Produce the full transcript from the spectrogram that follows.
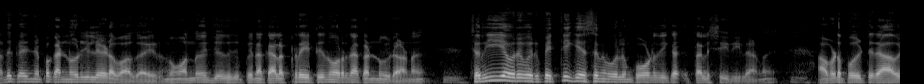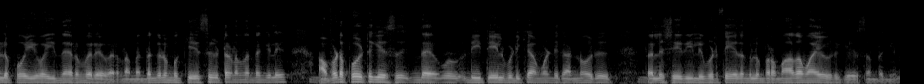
അത് കഴിഞ്ഞപ്പോൾ കണ്ണൂർ ജില്ലയുടെ ഭാഗമായിരുന്നു. അന്ന് പിന്നെ കലക്ടറേറ്റ് എന്ന് പറഞ്ഞാൽ കണ്ണൂരാണ്. ചെറിയ ഒരു ഒരു പെറ്റി കേസിന് പോലും കോടതി തലശ്ശേരിയിലാണ്. അവിടെ പോയിട്ട് രാവിലെ പോയി വൈകുന്നേരം വരെ വരണം. എന്തെങ്കിലും കേസ് കിട്ടണമെന്നുണ്ടെങ്കിൽ അവിടെ പോയിട്ട് കേസിന്റെ ഡീറ്റെയിൽ പിടിക്കാൻ വേണ്ടി കണ്ണൂർ തലശ്ശേരിയിൽ ഇവിടുത്തെ ഏതെങ്കിലും പ്രമാദമായ ഒരു കേസ് ഉണ്ടെങ്കിൽ.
